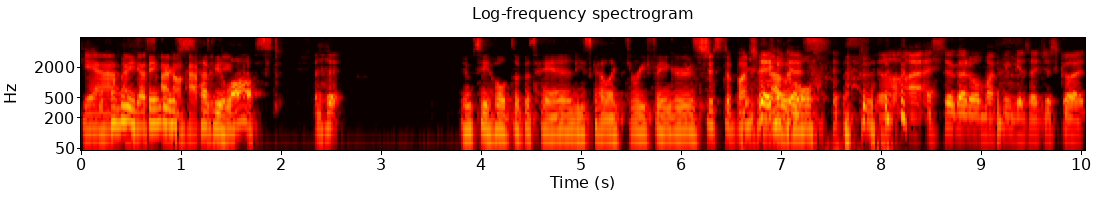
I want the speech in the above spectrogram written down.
Yeah, How many I guess I don't fingers have, have, to you lost? MC holds up his hand. He's got like three fingers. It's just a bunch of Yeah. numbers. no, I, I still got all my fingers. I just got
